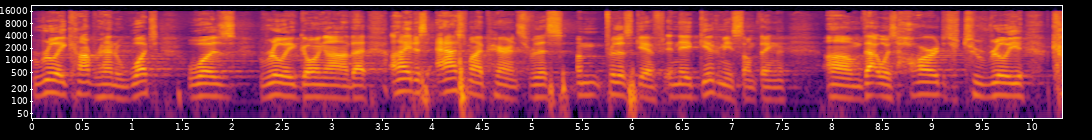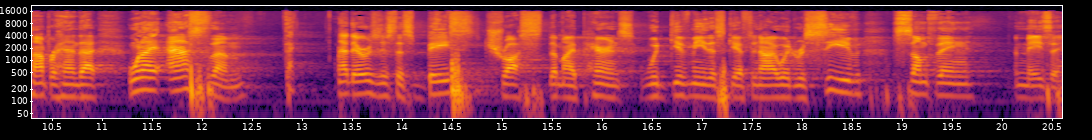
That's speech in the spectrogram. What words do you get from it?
really comprehend what was really going on. That I just asked my parents for this, um, for this gift, and they'd give me something um, that was hard to really comprehend. That when I asked them, that, that there was just this base trust that my parents would give me this gift and I would receive something amazing.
